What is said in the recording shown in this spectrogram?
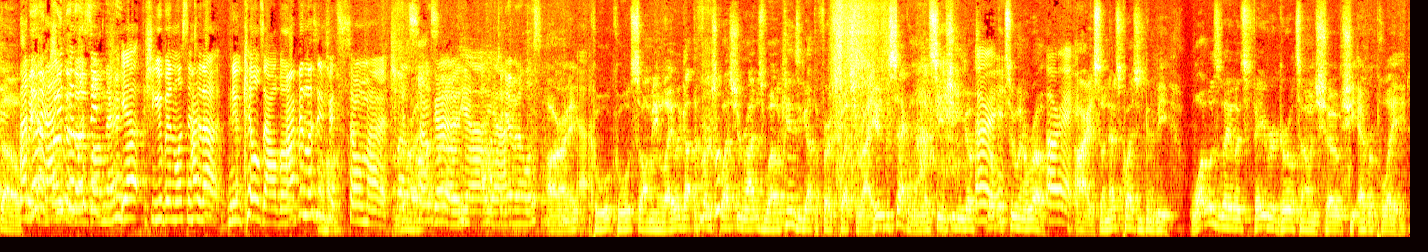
So, I We knew have it. both She's of been listening. on there? Yeah, she, you've been listening to I've that new Kills album. I've been listening to Uh-huh. it so much. It's Alright. so good. yeah, I'll have to yeah. give it a listen. all right, cool, cool. So, I mean, Laila got the first question right as well. Kenzie got the first question right. Here's the second one. Let's see if she can go, go right. for two in a row. All right. All right, so next question is going to be What was Laila's favorite Girl Tone show she ever played?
